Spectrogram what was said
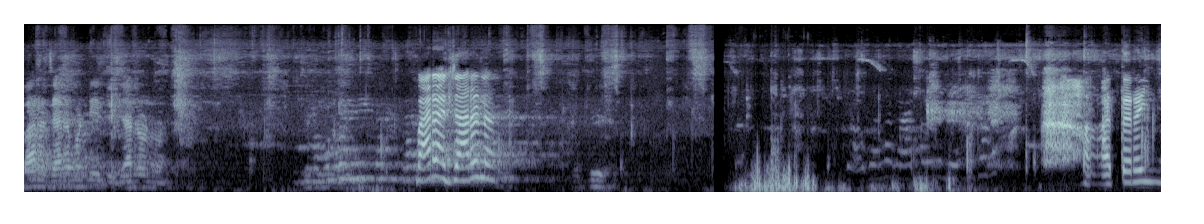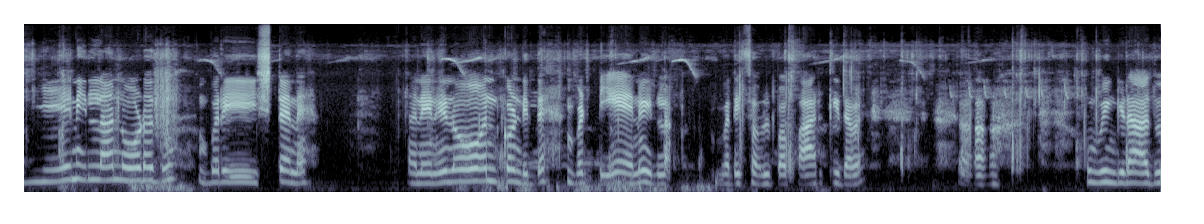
ಬಾರ ಜಾರ ಬಂಡಿ ಐತಿ ಜಾರ ಬಾರ ಜಾರಣ ಆ ಥರ ಏನಿಲ್ಲ ನೋಡೋದು, ಬರೀ ಇಷ್ಟೇ ನಾನೇನೇನೋ ಅಂದ್ಕೊಂಡಿದ್ದೆ ಬಟ್ ಏನೂ ಇಲ್ಲ. ಬರೀ ಸ್ವಲ್ಪ ಪಾರ್ಕ್ ಇದ್ದಾವೆ ಹೂವಿನ ಗಿಡ ಅದು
